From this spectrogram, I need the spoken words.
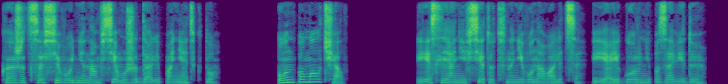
Кажется, сегодня нам всем уже дали понять, кто. Он помолчал. Если они все тут на него навалятся, я Егору не позавидую.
